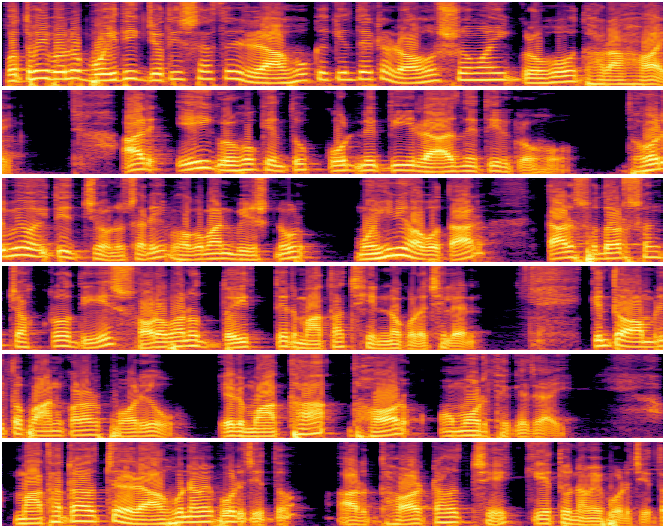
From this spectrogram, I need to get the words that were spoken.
প্রথমেই বলব, বৈদিক জ্যোতিষশাস্ত্রে রাহুকে কিন্তু একটা রহস্যময় গ্রহ ধরা হয়। আর এই গ্রহ কিন্তু কূটনীতি, রাজনীতির গ্রহ। ধর্মীয় ঐতিহ্য অনুসারে ভগবান বিষ্ণুর মোহিনী অবতার তার সুদর্শন চক্র দিয়ে সরভানু দৈত্যের মাথা ছিন্ন করেছিলেন। কিন্তু অমৃত পান করার পরেও এর মাথা, ধর, অমর থেকে যায়। মাথাটা হচ্ছে রাহু নামে পরিচিত আর ধরটা হচ্ছে কেতু নামে পরিচিত।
